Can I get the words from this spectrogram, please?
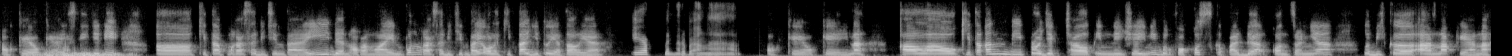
Oke oke okay, Jadi uh, kita merasa dicintai dan orang lain pun merasa dicintai oleh kita gitu ya Tal ya? Iya yep, bener banget. Oke okay, oke. Okay. Nah kalau kita kan di Project Child Indonesia ini berfokus kepada concernnya lebih ke anak ya. Nah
